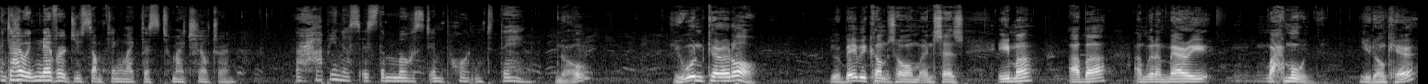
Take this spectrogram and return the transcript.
And I would never do something like this to my children. Their happiness is the most important thing. No? You wouldn't care at all. Your baby comes home and says, Ima, Abba, I'm gonna marry Mahmoud. You don't care?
